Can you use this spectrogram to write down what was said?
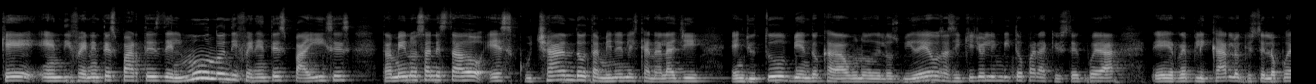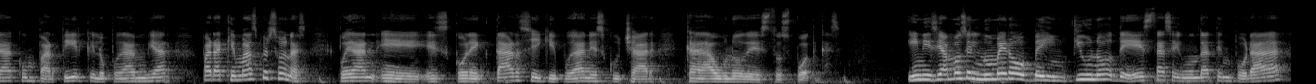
que en diferentes partes del mundo, en diferentes países, también nos han estado escuchando, también en el canal allí en YouTube, viendo cada uno de los videos. Así que yo le invito para que usted pueda eh, replicarlo, que usted lo pueda compartir, que lo pueda enviar, para que más personas puedan eh, conectarse y que puedan escuchar cada uno de estos podcasts. Iniciamos el número 21 de esta segunda temporada.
